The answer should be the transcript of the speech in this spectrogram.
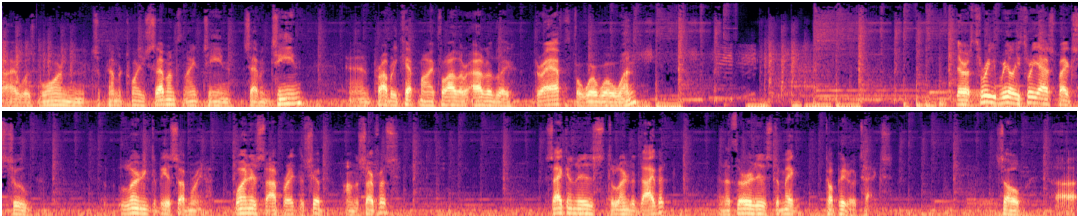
I was born September 27th, 1917, and probably kept my father out of the draft for World War I. there are three, really three aspects to learning to be a submariner. One is to operate the ship on the surface. Second is to learn to dive it. And the third is to make torpedo attacks. So, uh,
